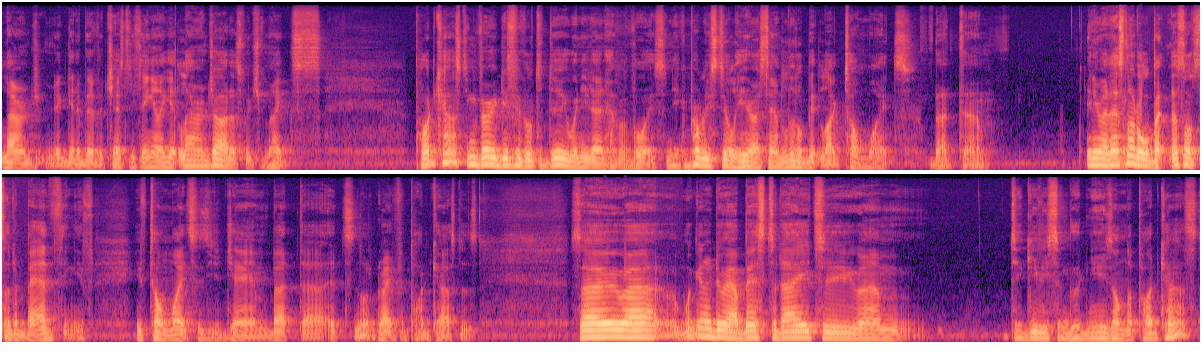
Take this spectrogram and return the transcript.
laryng- I get a bit of a chesty thing, and I get laryngitis, which makes podcasting very difficult to do when you don't have a voice. And you can probably still hear I sound a little bit like Tom Waits, but um, anyway, that's not all. But that's not such a bad thing if if Tom Waits is your jam, but uh, it's not great for podcasters. So uh, we're going to do our best today to um, to give you some good news on the podcast.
